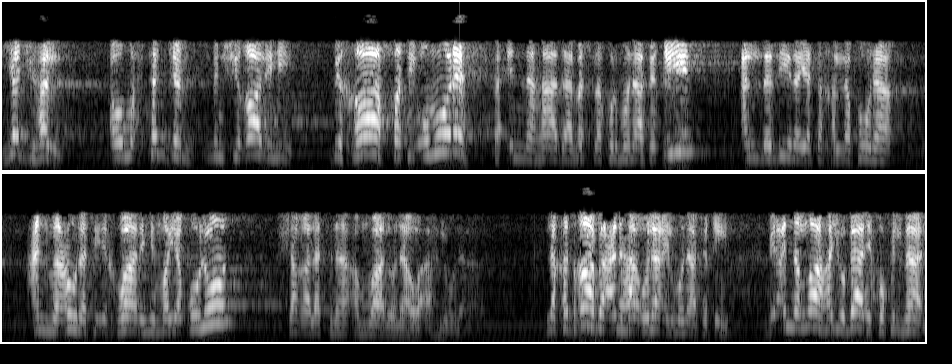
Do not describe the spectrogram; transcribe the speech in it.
يجهل أو محتجا بانشغاله بخاصة أموره فإن هذا مسلك المنافقين الذين يتخلفون عن معونة إخوانهم ويقولون شغلتنا أموالنا وأهلنا. لقد غاب عن هؤلاء المنافقين بأن الله يبارك في المال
